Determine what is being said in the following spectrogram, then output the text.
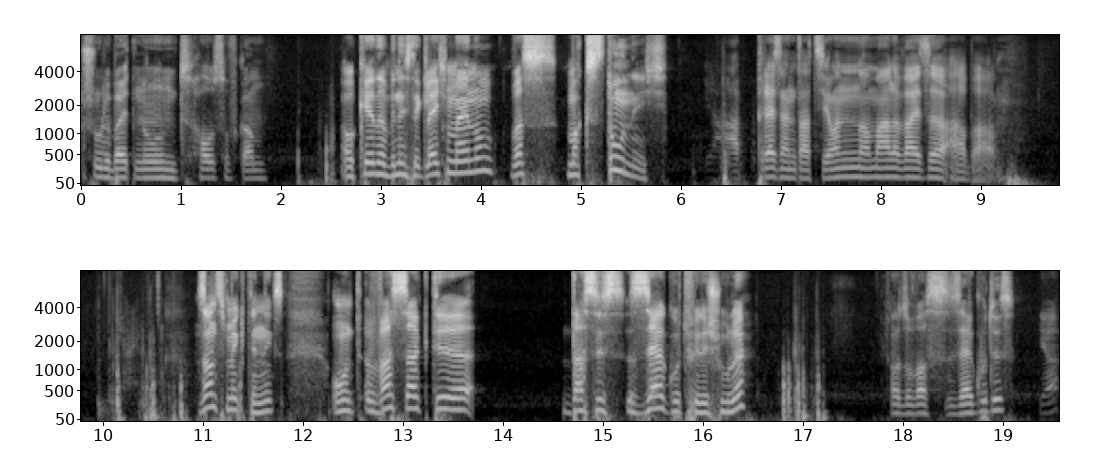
Schularbeiten und Hausaufgaben. Okay, dann bin ich der gleichen Meinung. Was magst du nicht? Ja, Präsentation normalerweise, aber Sonst mögt ihr nichts. Und was sagt ihr, das ist sehr gut für die Schule? Also was sehr gut ist. Ja.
